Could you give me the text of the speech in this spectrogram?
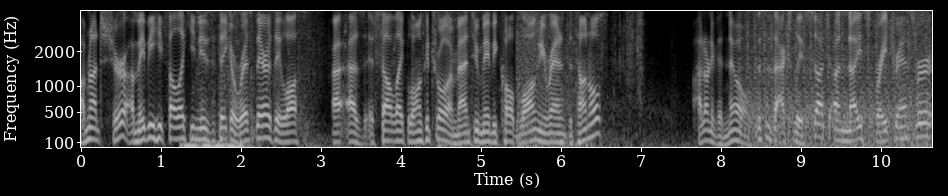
I'm not sure. Uh, maybe he felt like he needed to take a risk there as they lost, uh, as it felt like long control, or mantuu maybe called long and he ran into tunnels. I don't even know. This is actually such a nice spray transfer.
